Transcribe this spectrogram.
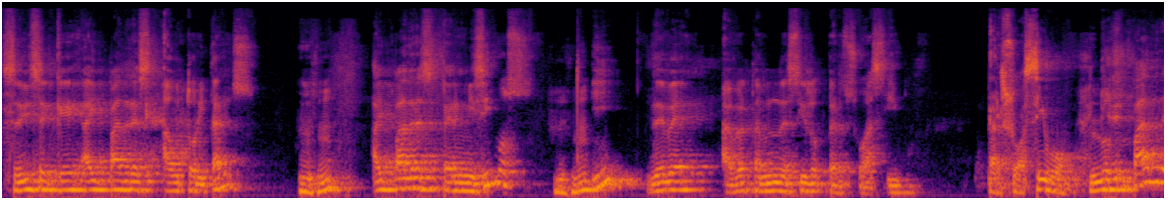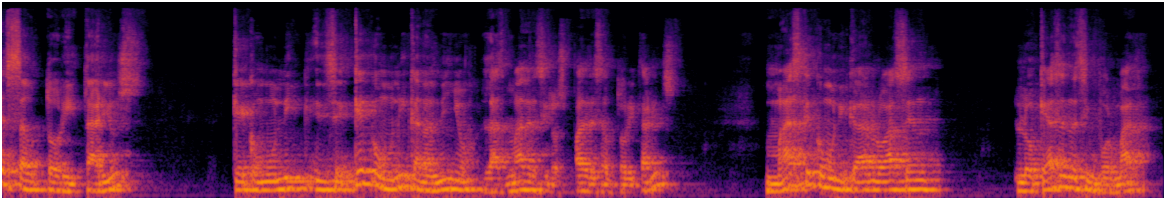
se dice que hay padres autoritarios hay padres permisivos y debe haber también un estilo persuasivo. Persuasivo. Los padres autoritarios que comunican, dice, ¿qué comunican al niño las madres y los padres autoritarios? Más que comunicar, lo hacen, lo que hacen es informar,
